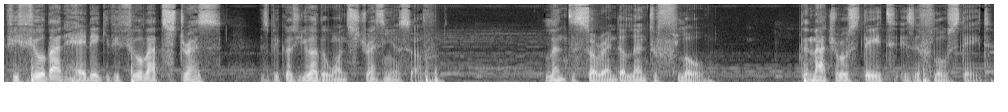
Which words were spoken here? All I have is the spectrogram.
if you feel that headache, if you feel that stress, it's because you are the one stressing yourself. Learn to surrender, learn to flow. The natural state is a flow state.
